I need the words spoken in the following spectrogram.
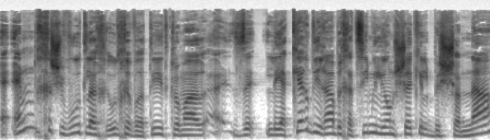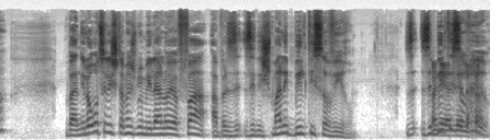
אין חשיבות לאחריות חברתית? כלומר, זה לייקר דירה בחצי מיליון שקל בשנה, ואני לא רוצה להשתמש במילה לא יפה, אבל זה, זה נשמע לי בלתי סביר. זה, זה בלתי סביר. לך.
